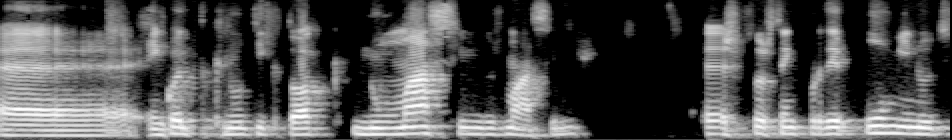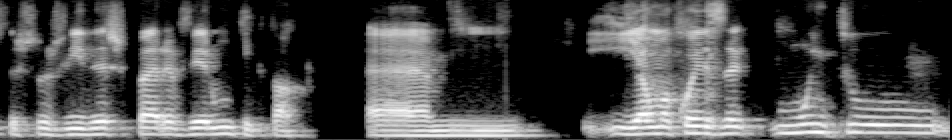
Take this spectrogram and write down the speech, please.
Uh, enquanto que no TikTok, no máximo dos máximos, as pessoas têm que perder um minuto das suas vidas para ver um TikTok. Um, e é uma coisa muito,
